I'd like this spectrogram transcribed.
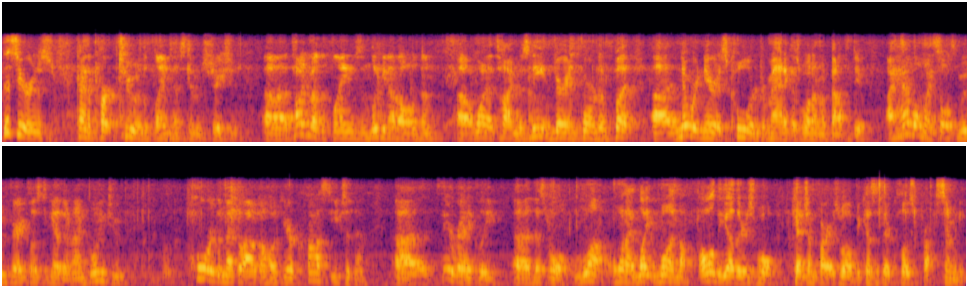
this here is kind of part two of the flame test demonstration. Uh, talking about the flames and looking at all of them uh, one at a time is neat and very informative, but uh, nowhere near as cool or dramatic as what I'm about to do. I have all my salts moved very close together, and I'm going to pour the methyl alcohol here across each of them. Uh, theoretically, uh, this will, when I light one, all the others will catch on fire as well because of their close proximity.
